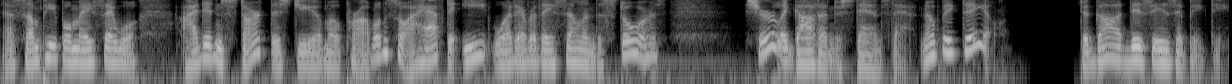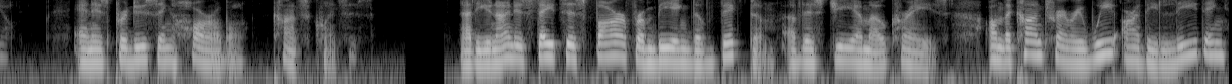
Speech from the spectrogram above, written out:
Now, some people may say, well, I didn't start this GMO problem, so I have to eat whatever they sell in the stores. Surely God understands that. No big deal. To God, this is a big deal and is producing horrible consequences. Now, the United States is far from being the victim of this GMO craze. On the contrary, we are the leading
